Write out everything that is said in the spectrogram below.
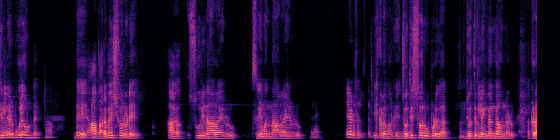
జిల్లేడు పూలే ఉంటాయి. అంటే ఆ పరమేశ్వరుడే ఆ సూర్యనారాయణుడు శ్రీమన్నారాయణుడు. ఇక్కడ మనకి జ్యోతిస్వరూపుడుగా జ్యోతిర్లింగంగా ఉన్నాడు. అక్కడ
